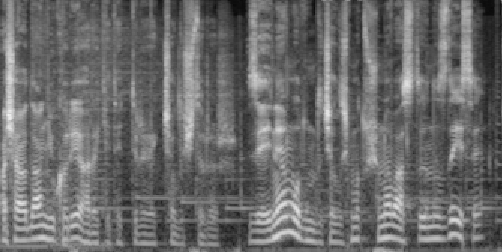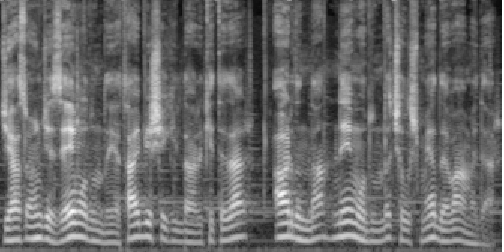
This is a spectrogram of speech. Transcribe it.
aşağıdan yukarıya hareket ettirerek çalıştırır. ZN modunda çalışma tuşuna bastığınızda ise cihaz önce Z modunda yatay bir şekilde hareket eder, ardından N modunda çalışmaya devam eder.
